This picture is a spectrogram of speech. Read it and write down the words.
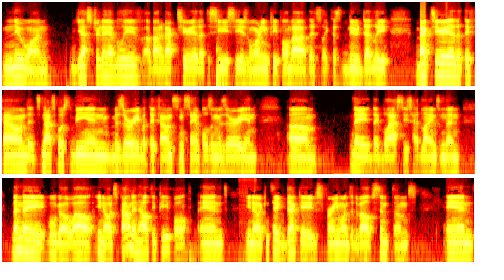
new one yesterday, I believe, about a bacteria that the CDC is warning people about. It's like this new deadly bacteria that they found. It's not supposed to be in Missouri, but they found some samples in Missouri, and um, they they blast these headlines, and then then they will go, well, you know, it's found in healthy people, and you know, it can take decades for anyone to develop symptoms. And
